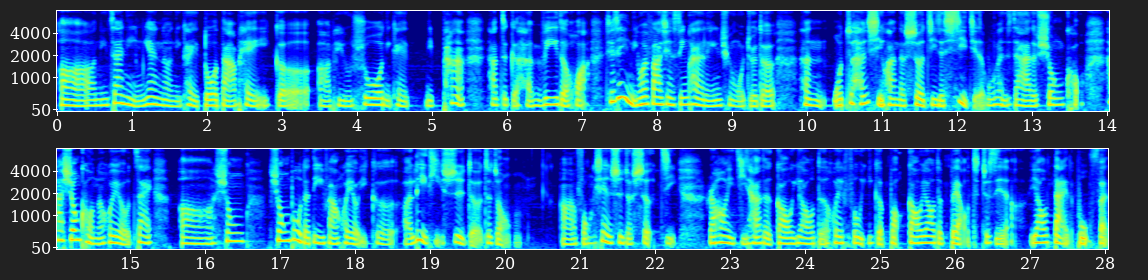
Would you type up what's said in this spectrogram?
呃你在里面呢，你可以多搭配一个啊，比如说你可以。你怕它这个很 V 的话，其实你会发现新派的连衣裙，我觉得很我最很喜欢的设计的细节的部分是在它的胸口，它胸口呢会有在呃胸胸部的地方会有一个呃立体式的这种啊缝线式的设计，然后以及它的高腰的会附一个包高腰的 belt，就是腰带的部分。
